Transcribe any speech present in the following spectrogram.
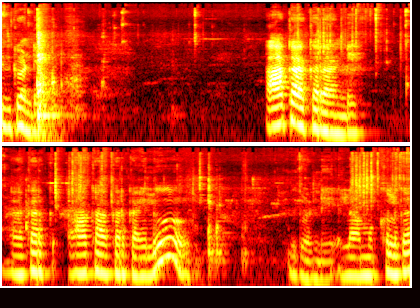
ఇదిగోండి. ఆకాకర అండి. ఆకర ఆకాకరకాయలు ఇదిగోండి ఇలా ముక్కలుగా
